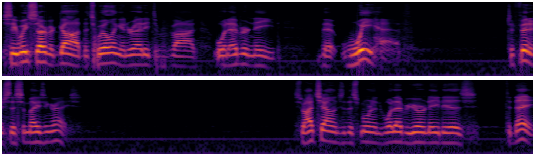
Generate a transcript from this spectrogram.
You see, we serve a God that's willing and ready to provide whatever need that we have to finish this amazing race. So I challenge you this morning, whatever your need is today,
